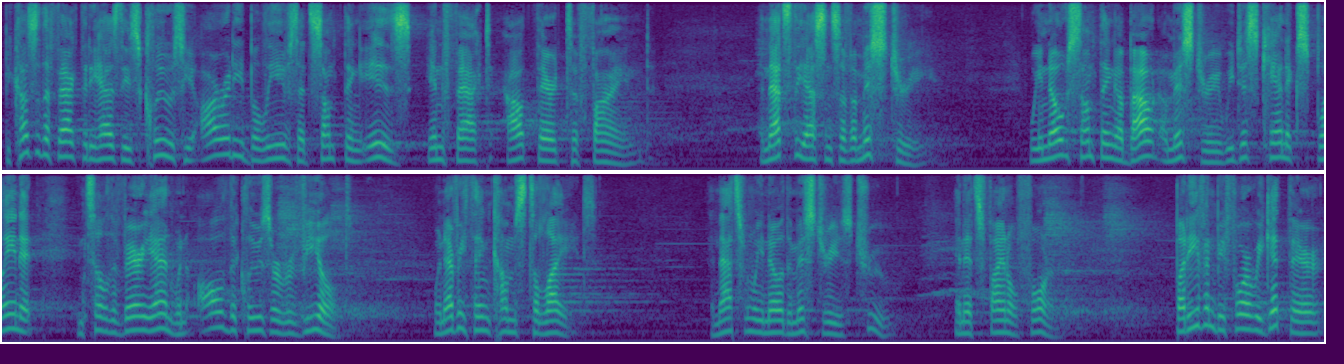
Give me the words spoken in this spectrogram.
because of the fact that he has these clues, he already believes that something is, in fact, out there to find. And that's the essence of a mystery. We know something about a mystery, we just can't explain it until the very end when all the clues are revealed, when everything comes to light. And that's when we know the mystery is true in its final form. But even before we get there,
